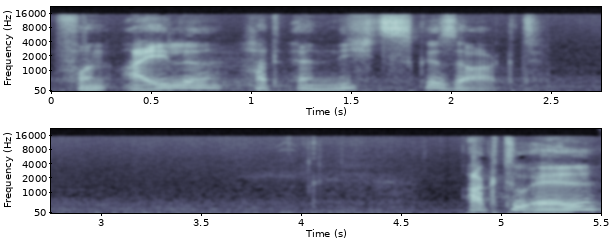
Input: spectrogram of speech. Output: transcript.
von Eile hat er nichts gesagt. Aktuell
